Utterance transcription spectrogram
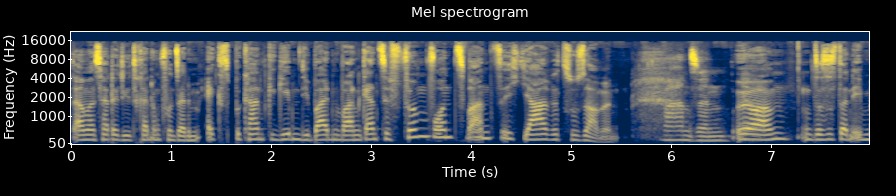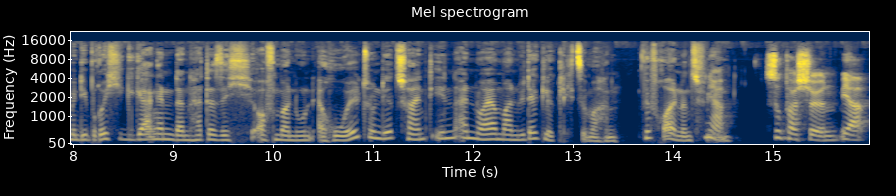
Damals hat er die Trennung von seinem Ex bekannt gegeben. Die beiden waren ganze 25 Jahre zusammen. Wahnsinn. Ja, ja, und das ist dann eben in die Brüche gegangen. Dann hat er sich offenbar nun erholt und jetzt scheint ihn ein neuer Mann wieder glücklich zu machen. Wir freuen uns für ja. ihn. Super schön, ja.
